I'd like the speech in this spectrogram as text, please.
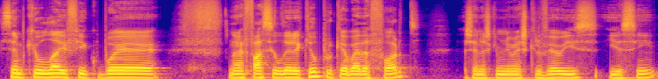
Sempre que eu leio fico bué... Não é fácil ler aquilo porque é bué da forte. As cenas que a minha mãe escreveu e, isso, e assim.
